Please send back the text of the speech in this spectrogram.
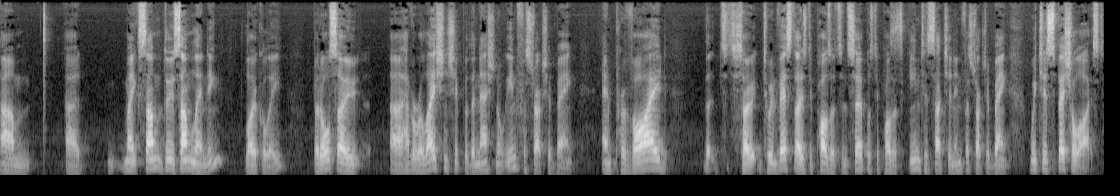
um, uh, make some, do some lending locally, but also uh, have a relationship with the National Infrastructure Bank and provide the, so to invest those deposits and surplus deposits into such an infrastructure bank, which is specialised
